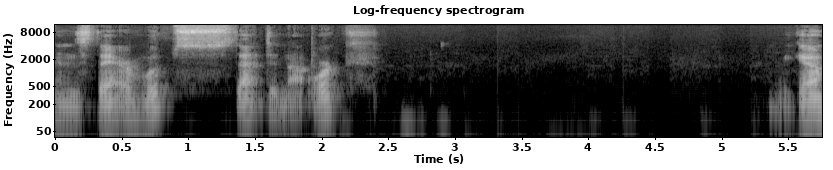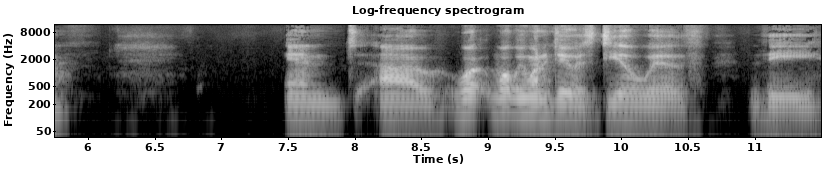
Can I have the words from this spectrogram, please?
Ends there. Whoops, that did not work. There we go. And uh, what, what we want to do is deal with the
